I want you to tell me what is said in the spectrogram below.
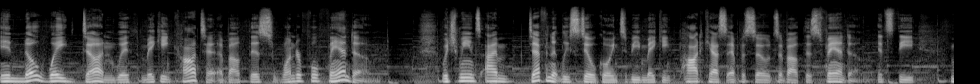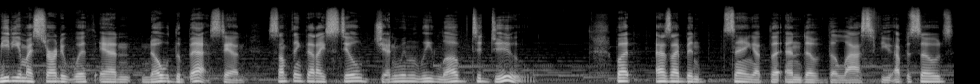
in no way done with making content about this wonderful fandom. Which means I'm definitely still going to be making podcast episodes about this fandom. It's the medium I started with and know the best, and something that I still genuinely love to do. But as I've been saying at the end of the last few episodes,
